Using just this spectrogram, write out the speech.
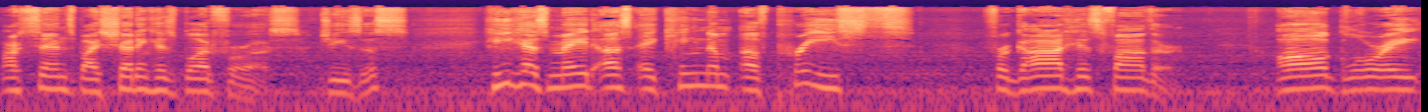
our sins by shedding His blood for us, Jesus. He has made us a kingdom of priests for God His Father. All glory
